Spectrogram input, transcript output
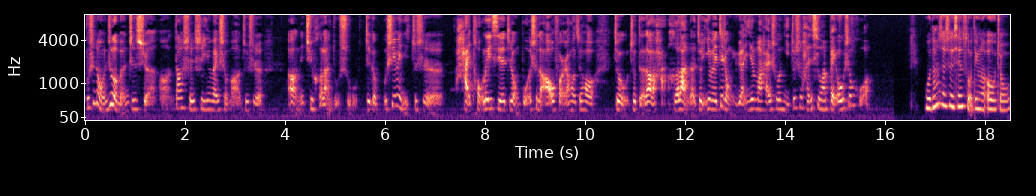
不是那种热门之选啊。当时是因为什么？就是呃，你去荷兰读书，这个不是因为你就是还投了一些这种博士的 offer，然后最后就就得到了海荷兰的，就因为这种原因吗？还是说你就是很喜欢北欧生活？我当时是先锁定了欧洲。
